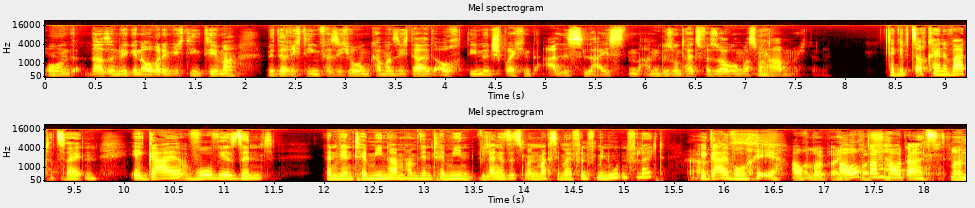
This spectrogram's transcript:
Und da sind wir genau bei dem wichtigen Thema. Mit der richtigen Versicherung kann man sich da halt auch dementsprechend alles leisten an Gesundheitsversorgung, was man ja. haben möchte. Da gibt es auch keine Wartezeiten. Egal, wo wir sind, wenn wir einen Termin haben, haben wir einen Termin. Wie lange sitzt man? Maximal fünf Minuten vielleicht? Ja, Egal wo. Ja, auch auch beim schon, Hautarzt. Man,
